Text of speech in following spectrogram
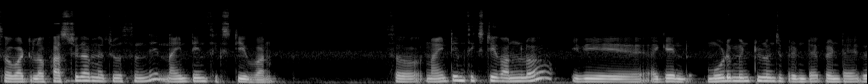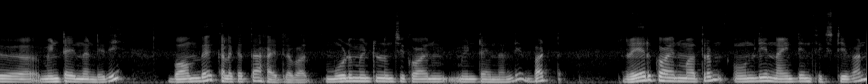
సో వాటిలో ఫస్ట్గా మీరు చూస్తుంది nineteen sixty one so nineteen sixty వన్లో ఇవి అగైన్ మూడు మింట్ల నుంచి ప్రింట్ ప్రింట్ మింట్ అయిందండి ఇది. బాంబే కలకత్తా హైదరాబాద్. మూడు మింట్ల నుంచి కాయిన్ మింట్ అయిందండి. బట్ రేర్ కాయిన్ మాత్రం only nineteen sixty one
